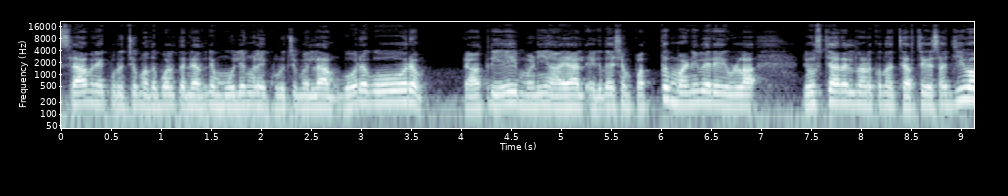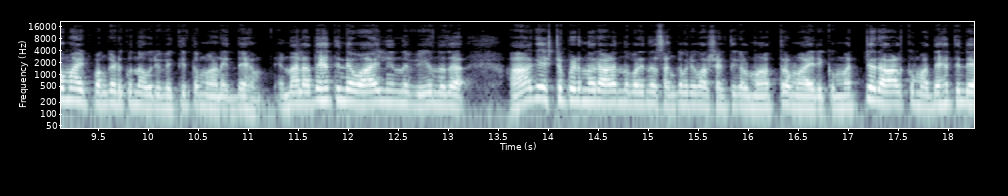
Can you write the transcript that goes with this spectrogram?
ഇസ്ലാമിനെക്കുറിച്ചും അതുപോലെ തന്നെ അതിന്റെ മൂല്യങ്ങളെക്കുറിച്ചും എല്ലാം ഘോരഘോരം രാത്രി ഏഴ് മണിയായാൽ ഏകദേശം പത്ത് മണി വരെയുള്ള ന്യൂസ് ചാനലിൽ നടക്കുന്ന ചർച്ചയിൽ സജീവമായി പങ്കെടുക്കുന്ന ഒരു വ്യക്തിത്വമാണ് ഇദ്ദേഹം. എന്നാൽ അദ്ദേഹത്തിന്റെ വായിൽ നിന്ന് വീഴുന്നത് ആകെ ഇഷ്ടപ്പെടുന്ന ഒരാളെന്ന് പറയുന്നത് സംഘപരിവാർ ശക്തികൾ മാത്രമായിരിക്കും. മറ്റൊരാൾക്കും അദ്ദേഹത്തിന്റെ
